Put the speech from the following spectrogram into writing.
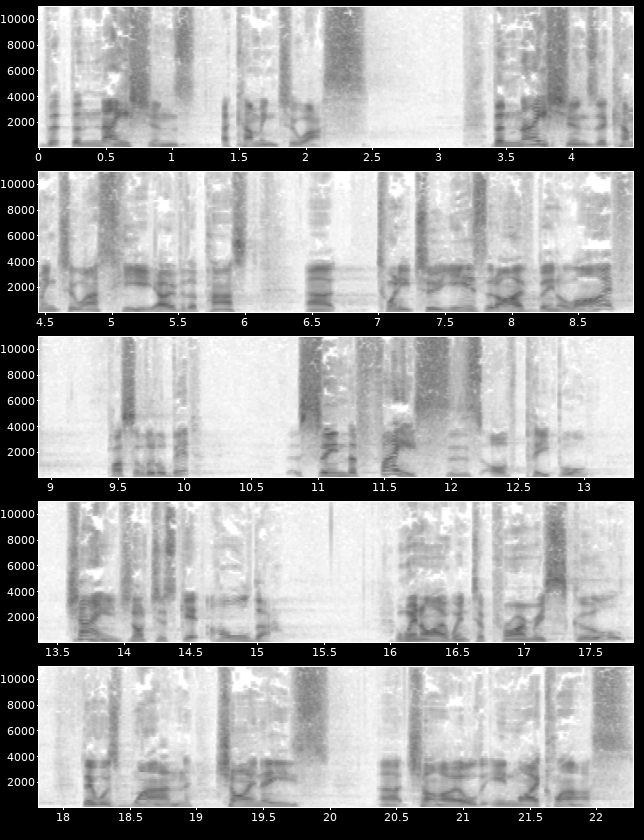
that the nations are coming to us. The nations are coming to us here over the past uh, 22 years that I've been alive, plus a little bit, seen the faces of people change, not just get older. When I went to primary school, there was one Chinese uh, child in my class,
